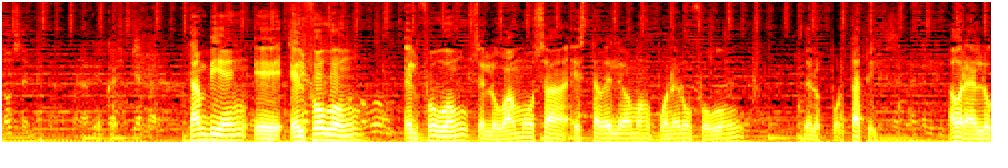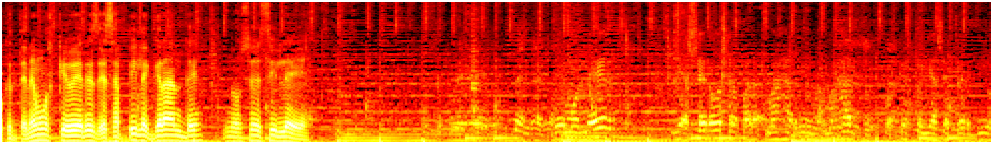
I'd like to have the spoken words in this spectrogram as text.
12 metros. También eh, el fogón, el fogón se lo vamos a, esta vez le vamos a poner un fogón de los portátiles. Ahora, lo que tenemos que ver es, esa pila es grande, no sé si le, Demoler y hacer otra para más arriba, esto ya se perdió.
